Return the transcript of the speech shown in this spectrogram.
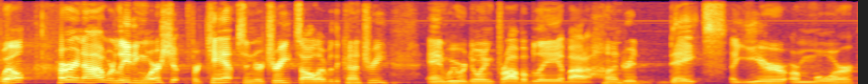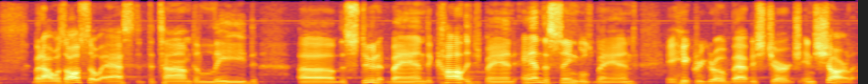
Well, her and I were leading worship for camps and retreats all over the country, and we were doing probably about 100 dates a year or more. But I was also asked at the time to lead uh, the student band, the college band, and the singles band at Hickory Grove Baptist Church in Charlotte.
